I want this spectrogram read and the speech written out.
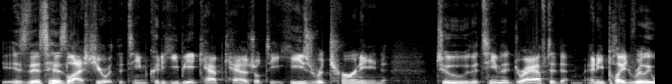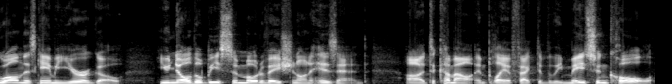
Is this his last year with the team? Could he be a cap casualty? He's returning to the team that drafted him, and he played really well in this game a year ago. You know there'll be some motivation on his end uh, to come out and play effectively. Mason Cole,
